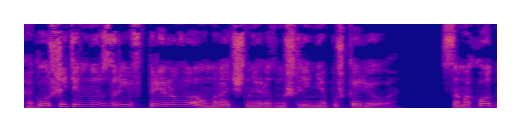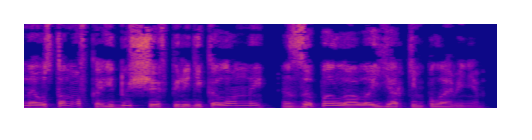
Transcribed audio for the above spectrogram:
Оглушительный взрыв прервал мрачные размышления Пушкарева. Самоходная установка, идущая впереди колонны, запылала ярким пламенем,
